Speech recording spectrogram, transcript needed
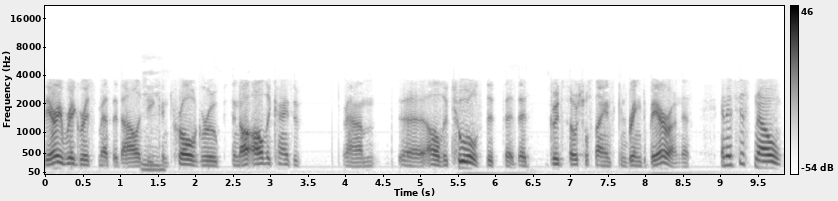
very rigorous methodology, control groups, and all, all the kinds of um, uh, all the tools that, that that good social science can bring to bear on this. And it's just no,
